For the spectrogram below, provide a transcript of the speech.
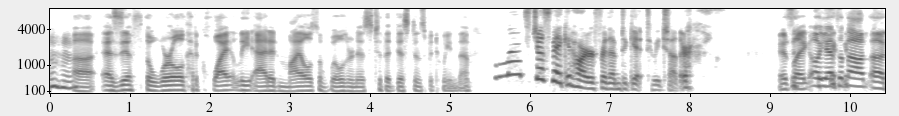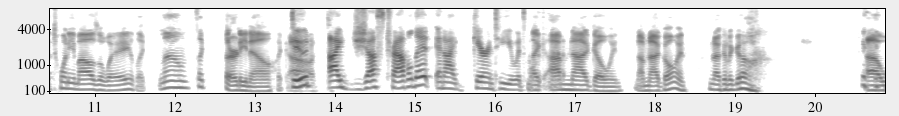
Mhm. uh, as if the world had quietly added miles of wilderness to the distance between them. Let's just make it harder for them to get to each other. It's like, oh yeah, it's about uh, twenty miles away. Like, no, it's like thirty now. Like, Dude, oh, I just traveled it and I guarantee you it's more like. I'm not going. I'm not going. I'm not going to go. uh,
